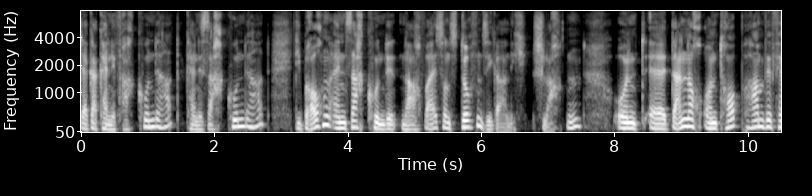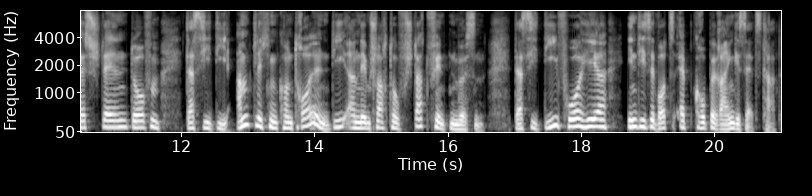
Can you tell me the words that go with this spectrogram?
der gar keine Fachkunde hat, keine Sachkunde hat. Die brauchen einen Sachkundenachweis, sonst dürfen sie gar nicht schlachten. Und äh, dann noch on top haben wir feststellen dürfen, dass sie die amtlichen Kontrollen, die an dem Schlachthof stattfinden müssen, dass sie die vorher in diese WhatsApp-Gruppe reingesetzt hat.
